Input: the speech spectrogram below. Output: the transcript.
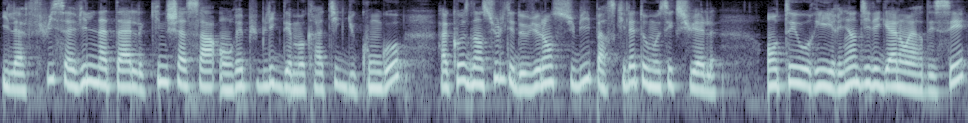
Il a fui sa ville natale, Kinshasa, en République démocratique du Congo, à cause d'insultes et de violences subies parce qu'il est homosexuel. En théorie, rien d'illégal en RDC,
